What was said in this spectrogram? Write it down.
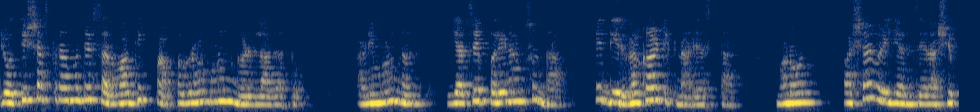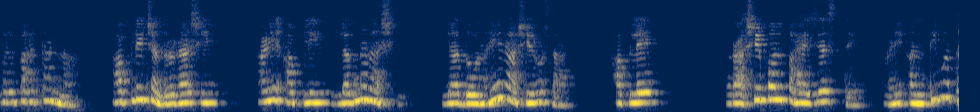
ज्योतिषशास्त्रामध्ये सर्वाधिक पापग्रह म्हणून गणला जातो आणि म्हणूनच याचे परिणामसुद्धा हे दीर्घकाळ टिकणारे असतात. म्हणून अशा वेळी यांचे राशीफल पाहताना आपली चंद्रराशी आणि आपली लग्न राशी या दोनही राशीनुसार आपले राशीफल पाहायचे असते आणि अंतिमत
